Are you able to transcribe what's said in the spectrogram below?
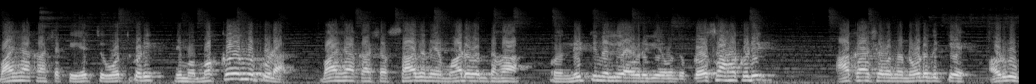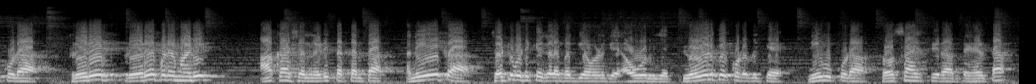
ಬಾಹ್ಯಾಕಾಶಕ್ಕೆ ಹೆಚ್ಚು ಒತ್ತು ಕೊಡಿ. ನಿಮ್ಮ ಮಕ್ಕಳನ್ನು ಕೂಡ ಬಾಹ್ಯಾಕಾಶ ಸಾಧನೆ ಮಾಡುವಂತಹ ನಿಟ್ಟಿನಲ್ಲಿ ಅವರಿಗೆ ಒಂದು ಪ್ರೋತ್ಸಾಹ ಕೊಡಿ. ಆಕಾಶವನ್ನು ನೋಡೋದಕ್ಕೆ ಅವ್ರಿಗೂ ಕೂಡ ಪ್ರೇರೇ, ಪ್ರೇರೇಪಣೆ ಮಾಡಿ. ಆಕಾಶದಲ್ಲಿ ನಡೀತಕ್ಕಂಥ ಅನೇಕ ಚಟುವಟಿಕೆಗಳ ಬಗ್ಗೆ ಅವಳಿಗೆ, ಅವರಿಗೆ ತಿಳುವಳಿಕೆ ಕೊಡೋದಕ್ಕೆ ನೀವು ಕೂಡ ಪ್ರೋತ್ಸಾಹಿಸ್ತೀರಾ ಅಂತ ಹೇಳ್ತಾ,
